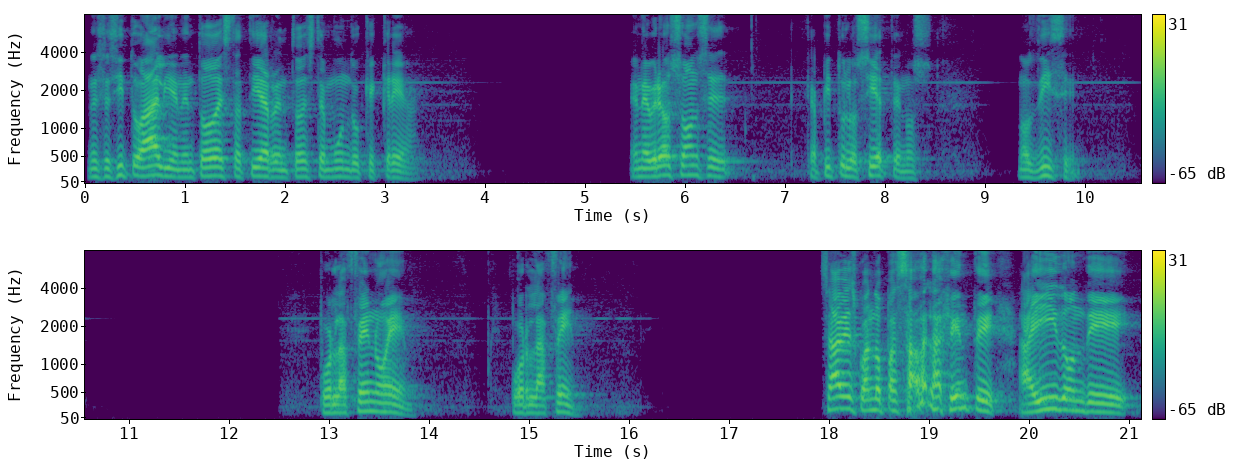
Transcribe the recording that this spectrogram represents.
Necesito a alguien en toda esta tierra, en todo este mundo que crea. En Hebreos 11, capítulo 7 nos, nos dice, por la fe Noé, por la fe. ¿Sabes? Cuando pasaba la gente ahí donde,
